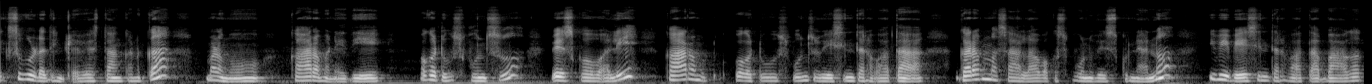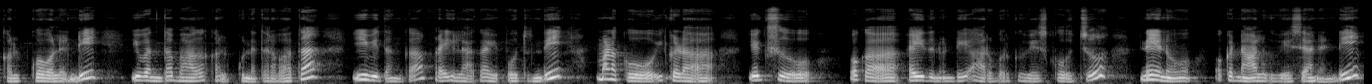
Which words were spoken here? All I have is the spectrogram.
ఎగ్స్ కూడా దీంట్లో వేస్తాం కనుక మనము కారం అనేది ఒక టూ స్పూన్స్ వేసుకోవాలి. కారం ఒక టూ స్పూన్స్ వేసిన తర్వాత గరం మసాలా ఒక స్పూన్ వేసుకున్నాను. ఇవి వేసిన తర్వాత బాగా కలుపుకోవాలండి. ఇవంతా బాగా కలుపుకున్న తర్వాత ఈ విధంగా ఫ్రై లాగా అయిపోతుంది. మనకు ఇక్కడ ఎగ్స్ ఒక ఐదు నుండి ఆరు వరకు వేసుకోవచ్చు. నేను ఒక నాలుగు వేసానండి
